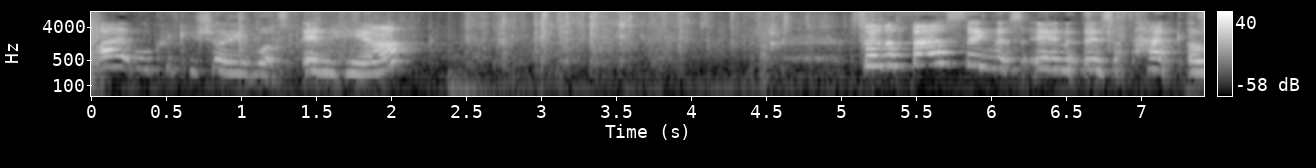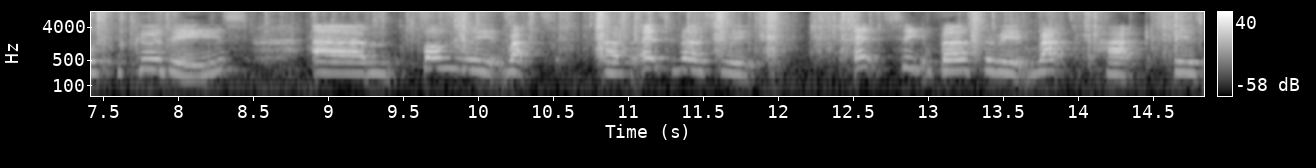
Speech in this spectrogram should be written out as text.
I will quickly show you what's in here. So the first thing that's in this pack of goodies um, from the Rat uh, Etsyversary, Etsyversary Rat Pack is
